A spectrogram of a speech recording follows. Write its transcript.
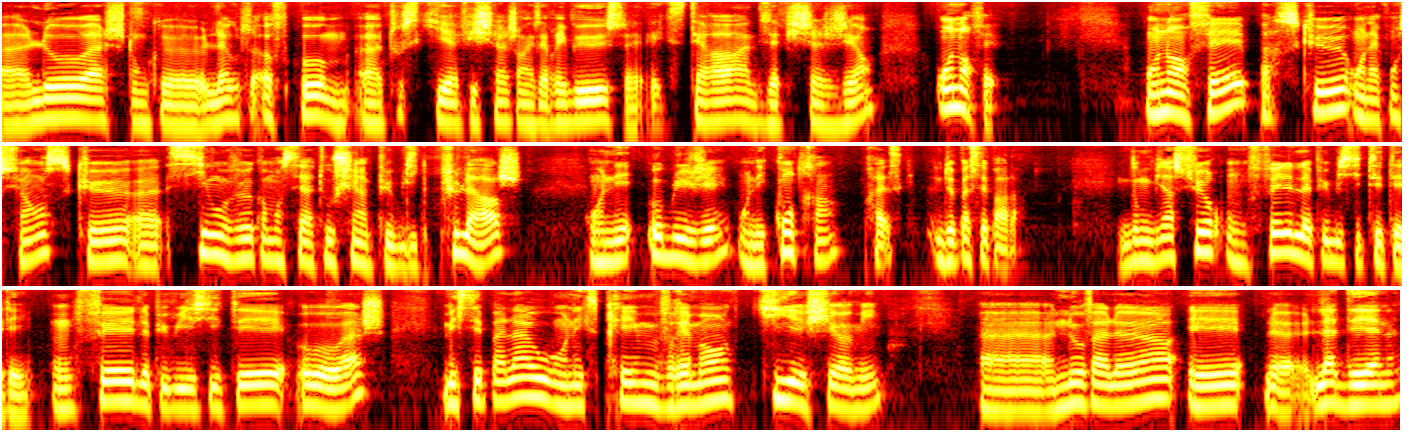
euh, l'OOH, donc euh, l'out of home, tout ce qui est affichage dans les abribus, etc., des affichages géants, on en fait. On en fait parce que on a conscience que si on veut commencer à toucher un public plus large, on est obligé, on est contraint presque de passer par là. Donc bien sûr, on fait de la publicité télé, on fait de la publicité OOH, mais c'est pas là où on exprime vraiment qui est Xiaomi, euh, nos valeurs et l'ADN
